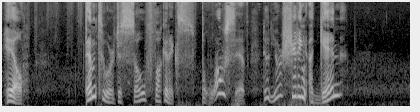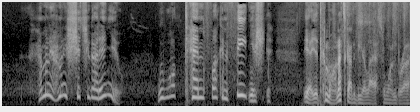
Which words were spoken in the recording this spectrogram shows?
Hill, them two are just so fucking explosive, dude. You're shitting again. How many how many shits you got in you? We walked ten fucking feet and you. Sh- yeah, come on. That's got to be your last one, bruh.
